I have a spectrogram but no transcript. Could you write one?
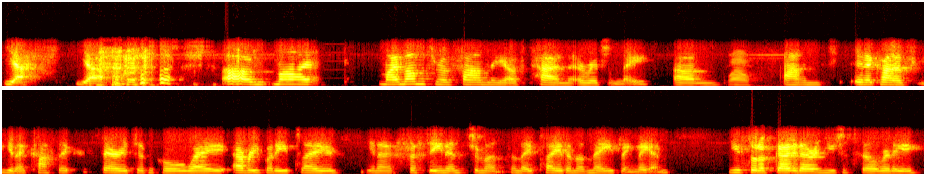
Yes, yeah. um, my my mum's from a family of ten originally, um, Wow. and in a kind of you know classic stereotypical way, everybody plays you know fifteen instruments and they play them amazingly, and you sort of go there and you just feel really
